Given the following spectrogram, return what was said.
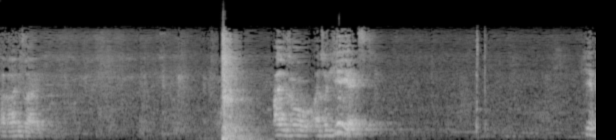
allein sein. Also, also hier jetzt. Hier.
